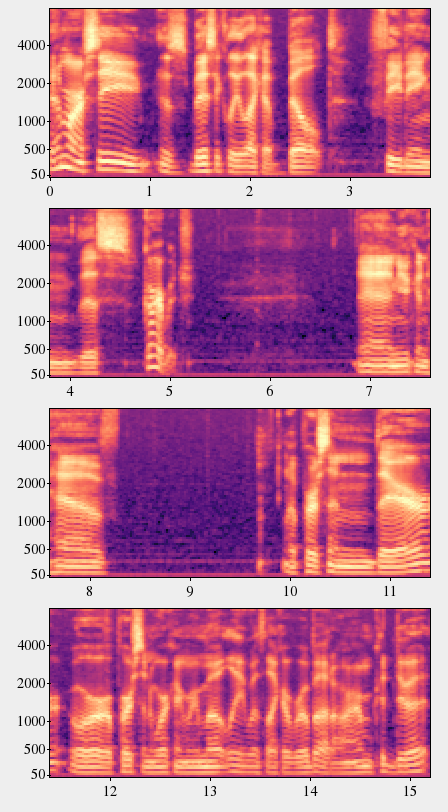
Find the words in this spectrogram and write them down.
MRC is basically like a belt feeding this garbage. And you can have a person there or a person working remotely with like a robot arm could do it.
